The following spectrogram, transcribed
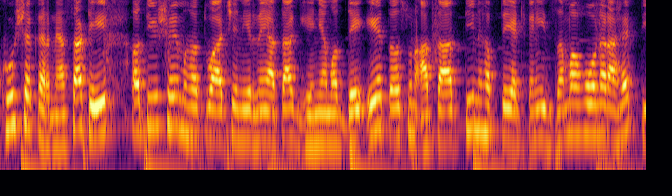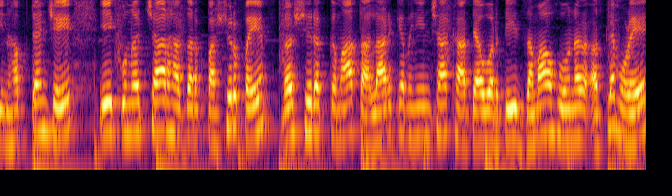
खुश करण्यासाठी अतिशय महत्त्वाचे निर्णय आता घेण्यामध्ये येत असून आता तीन हप्ते या ठिकाणी जमा होणार आहेत. तीन हप्त्यांचे एकूण चार हजार पाचशे रुपये अशी रक्कम आता लाडक्या बहिणींच्या खात्यावरती जमा होणार असल्यामुळे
